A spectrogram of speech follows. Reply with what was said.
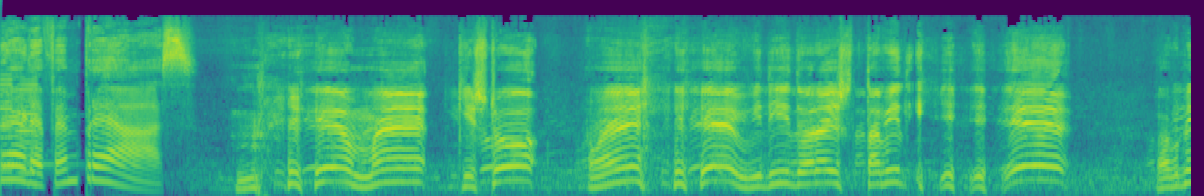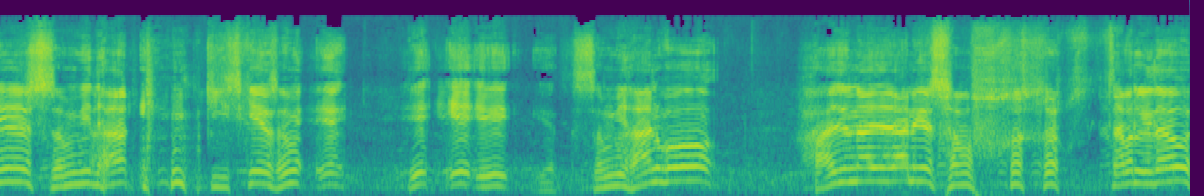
रेड एफएम प्रयास। ये मैं किस्टो मैं विधि द्वारा स्थापित अपने संविधान किसके समय ये ये ये, ये, ये संविधान को जान के सब सब लेता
